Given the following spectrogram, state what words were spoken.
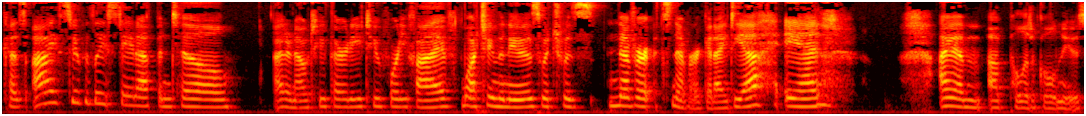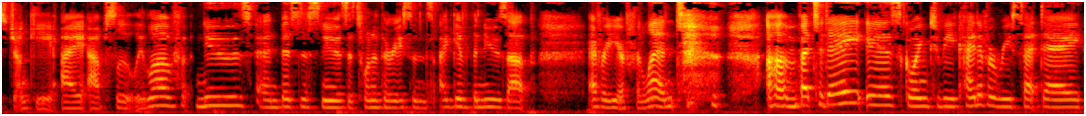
because I stupidly stayed up until, I don't know, 2.30, 2.45 watching the news, which was never, it's never a good idea. And I am a political news junkie. I absolutely love news and business news. It's one of the reasons I give the news up every year for Lent. um, but today is going to be kind of a reset day,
